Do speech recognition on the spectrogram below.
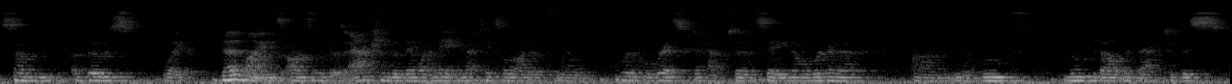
some of those like deadlines on some of those actions that they want to make, and that takes a lot of you know political risk to have to say no, we're gonna um, you know move move development back to this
